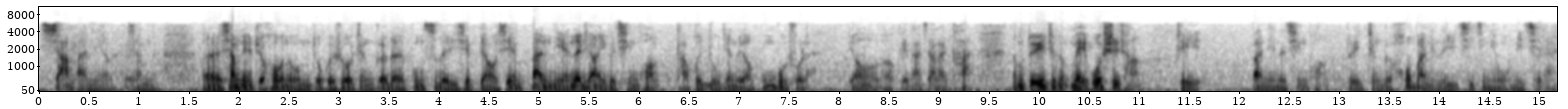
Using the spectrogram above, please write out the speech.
下半年了。下面，呃，下半年之后呢，我们就会说整个的公司的一些表现，半年的这样一个情况，它会逐渐的要公布出来，要要给大家来看。那么对于这个美国市场这半年的情况，对整个后半年的预期，今天我们一起来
